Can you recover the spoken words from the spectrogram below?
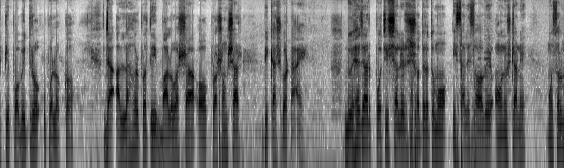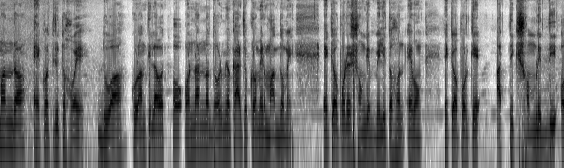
একটি পবিত্র উপলক্ষ। যা আল্লাহর প্রতি ভালোবাসা ও প্রশংসার বিকাশ ঘটায়। দু হাজার পঁচিশ সালের সতেরোতম ইসালে সবাবের অনুষ্ঠানে মুসলমানরা একত্রিত হয়ে দোয়া, কোরআন তিলাওয়াত ও অন্যান্য ধর্মীয় কার্যক্রমের মাধ্যমে একে অপরের সঙ্গে মিলিত হন এবং একে অপরকে আত্মিক সমৃদ্ধি ও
